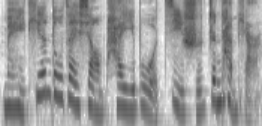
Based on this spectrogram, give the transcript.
每天都在像拍一部纪实侦探片儿，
